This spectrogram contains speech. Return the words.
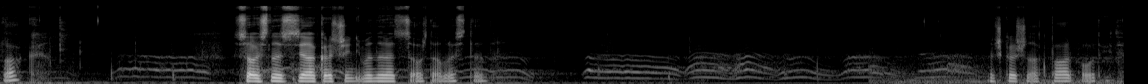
Fuck. So es nezinu, jā, ka viņi man redz caur tām restēm. Viņš karš nāk pārbaudīt.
